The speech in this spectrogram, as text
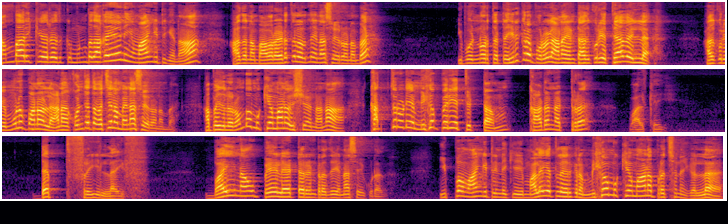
சம்பாதிக்கிறதுக்கு முன்பதாகவே நீங்கள் வாங்கிட்டீங்கன்னா அதை நம்ம அவர் இடத்துல இருந்து என்ன செய்கிறோம் நம்ம? இப்போ இன்னொருத்தட்ட இருக்கிற பொருள் ஆனால் என்கிட்ட அதுக்குரிய தேவை இல்லை. அதுக்குரிய முழு பணம் இல்லை. ஆனால் கொஞ்சத்தை வச்சு நம்ம என்ன செய்கிறோம் நம்ம? அப்போ இதில் ரொம்ப முக்கியமான விஷயம் என்னன்னா கத்தருடைய மிகப்பெரிய திட்டம் கடனற்ற வாழ்க்கை. டெப்த் free life buy now pay லேட்டர்ன்றது என்ன செய்யக்கூடாது? இப்போ வாங்கிட்டு இன்னைக்கு மலையத்தில் இருக்கிற மிக முக்கியமான பிரச்சனைகளில்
